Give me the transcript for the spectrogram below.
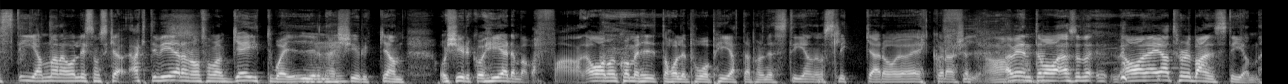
stenarna och liksom ska aktivera någon form av gateway i den Mm. här kyrkan. Och kyrkoherden bara, vad fan, ja de kommer hit och håller på och petar på den där stenen och slickar och äcklar sig. ja. Jag vet inte vad, alltså, ja nej jag tror det är bara en sten.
